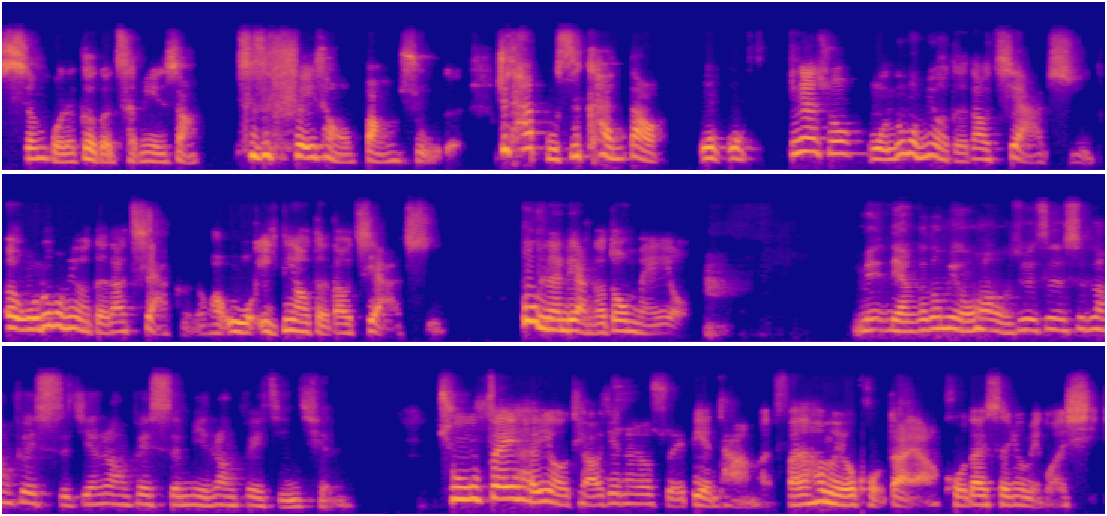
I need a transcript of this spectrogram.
生活的各个层面上，这是非常有帮助的。就他不是看到我，我应该说，我如果没有得到价值，呃，我如果没有得到价格的话，我一定要得到价值，不能两个都没有。没两个都没有的话，我觉得真的是浪费时间、浪费生命、浪费金钱。除非很有条件，那就随便他们，反正他们有口袋啊，口袋深又没关系，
